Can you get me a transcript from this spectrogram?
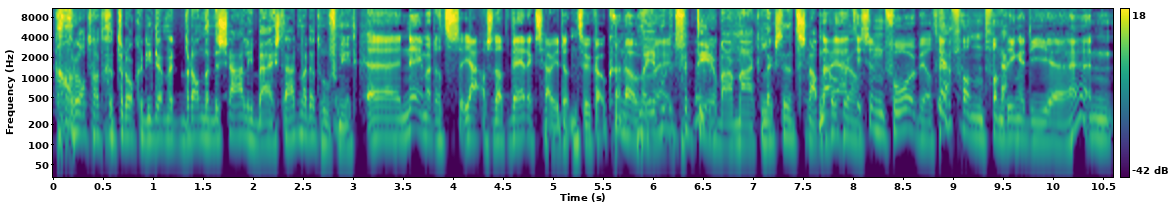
grot had getrokken die daar met brandende salie bij staat, maar dat hoeft niet. Uh, nee, maar dat, ja, als dat werkt, zou je dat natuurlijk ook kunnen overwegen. Maar je moet het verteerbaar maken, dat snap nou ik ook ja, wel. Het is een voorbeeld hè, van, van dingen die. en,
